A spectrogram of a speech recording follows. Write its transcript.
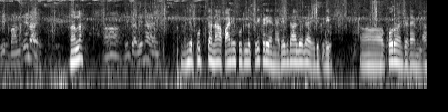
हे बांधलेलं आहे हा ना हा हे हे म्हणजे फुटतं ना पाणी फुटलं तर इकडे येणार. एकदा आलेलं आहे इकडे. कोरोनाच्या टाइमला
